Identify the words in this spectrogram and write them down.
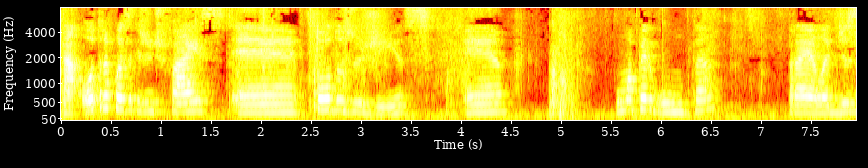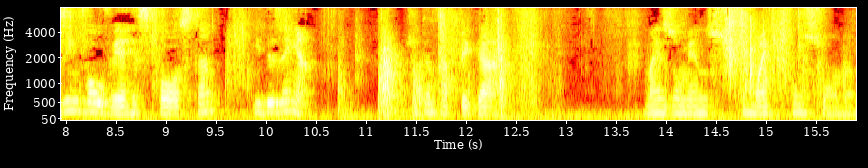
Tá, outra coisa que a gente faz é, todos os dias, é uma pergunta para ela desenvolver a resposta e desenhar. Deixa eu tentar pegar mais ou menos como é que funciona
